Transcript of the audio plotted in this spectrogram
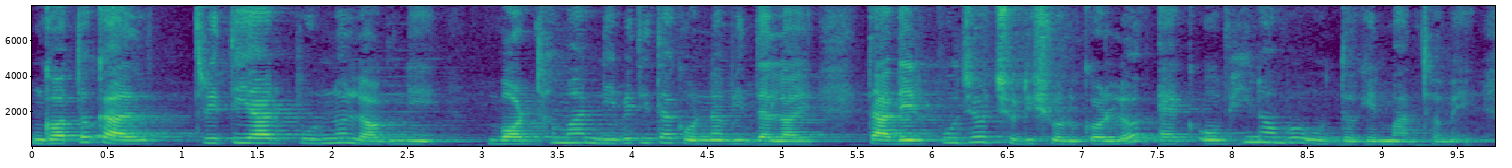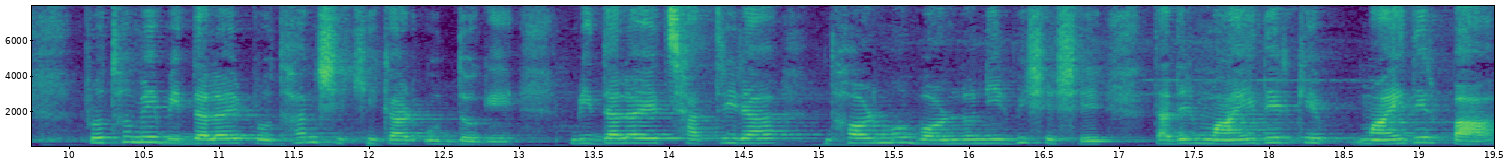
গতকাল তৃতীয়ার পূর্ণ লগ্নে বর্ধমান নিবেদিতা কন্যা বিদ্যালয় তাদের পুজোর ছুটি শুরু করল এক অভিনব উদ্যোগের মাধ্যমে। প্রথমে বিদ্যালয়ের প্রধান শিক্ষিকার উদ্যোগে বিদ্যালয়ের ছাত্রীরা ধর্ম, বর্ণ নির্বিশেষে তাদের মায়েদেরকে, মায়েদের পা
